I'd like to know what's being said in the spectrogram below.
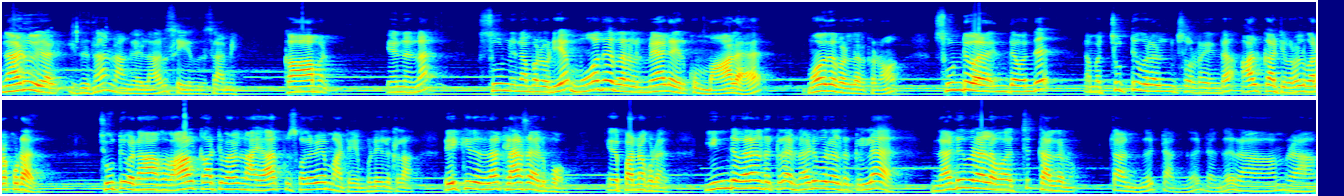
நடுவிரல் இதுதான் நாங்கள் எல்லாரும் செய்கிறது சாமி. காமன். என்னென்னா சுண்டு நம்மளுடைய மோத விரல் மேலே இருக்கும் மாலை மோத விரல் இருக்கணும். சுண்டு வர இந்த வந்து நம்ம சுட்டு விரல்னு சொல்கிற இந்த ஆள்காட்டி விரல் வரக்கூடாது. சுட்டு விரல் ஆள் காட்டு வேலை நான் யாருக்கும் சொல்லவே மாட்டேன் என் பிள்ளைகளுக்கெல்லாம். வைக்கிறதெல்லாம் கிளாஸாக எடுப்போம். இதை பண்ணக்கூடாது. இந்த விரல் இருக்குல்ல நடுவிரல் இருக்குல்ல நடுவிரலை வச்சு தள்ளணும். டங்கு டங்கு டங்கு ராம் ராம்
